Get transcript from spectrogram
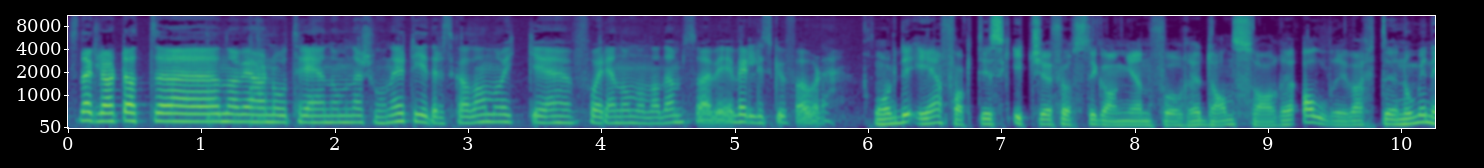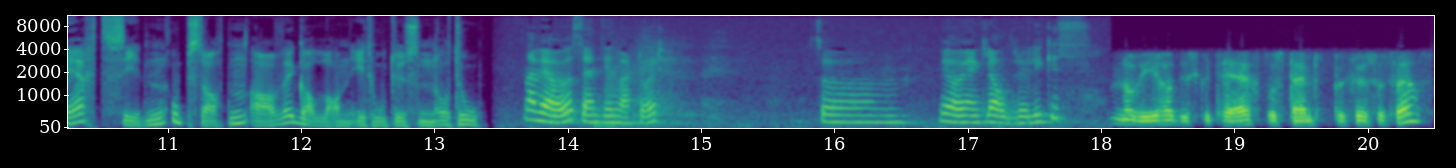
Så det er klart at eh, når vi har nå tre nominasjoner til Idrettsgallaen og ikke får gjennom noen av dem, så er vi veldig skuffa over det. Og det er faktisk ikke første gangen, for dans har aldri vært nominert siden oppstarten av gallaen i 2002. Nei, Vi har jo sendt inn hvert år. Så um, vi har jo egentlig aldri lykkes. Når vi har diskutert og stemt på kryss og tvers,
